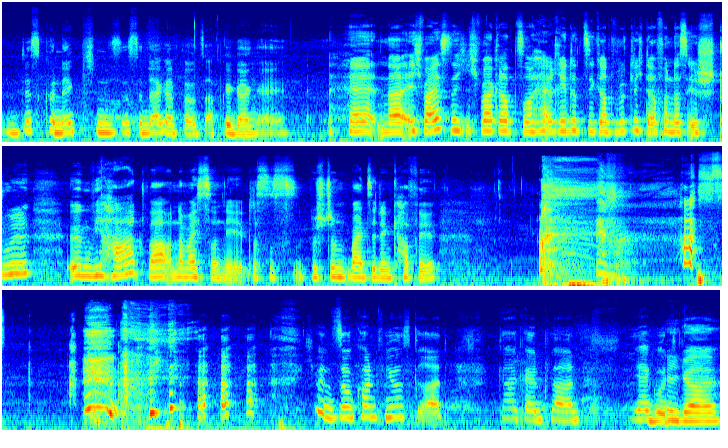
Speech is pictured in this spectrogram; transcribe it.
Disconnections ist denn da gerade bei uns abgegangen, ey? Hä, na, ich weiß nicht, ich war gerade so, hä, redet sie gerade wirklich davon, dass ihr Stuhl irgendwie hart war? Und dann war ich so, nee, das ist bestimmt, meint sie den Kaffee. Was? ich bin so confused gerade. Gar kein Plan. Ja, gut. Egal.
